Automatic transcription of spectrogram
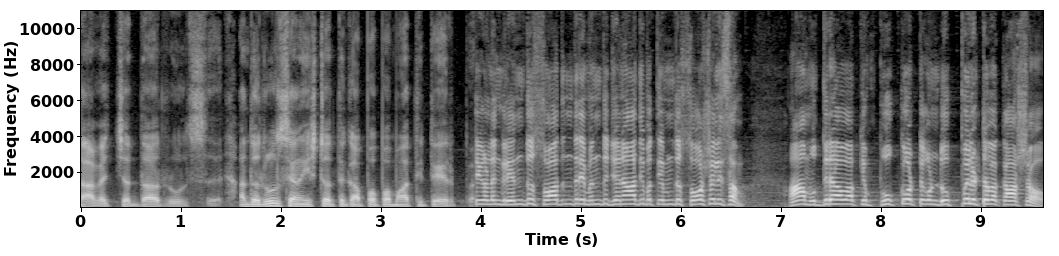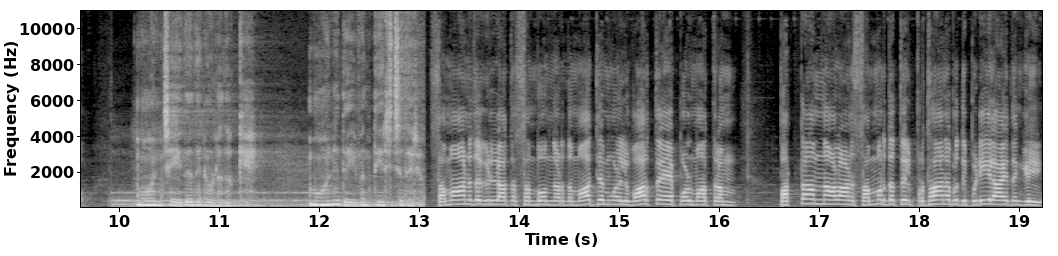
நான் வச்சதான் ரூல்ஸ் அந்த ரூல்ஸ் எனக்கு இஷ்டத்துக்கு அப்பப்போ மாத்திட்டே இருப்பேன் കുട്ടികളെങ്കിൽ എന്ത് സ്വാതന്ത്ര്യം എന്ത് ജനാധിപത്യം എന്ത് സോഷ്യലിസം ആ മുദ്രാവാക്യം പൂക്കോട്ട് കൊണ്ട് ഉപ്പിലിട്ട് വെക്കാർഷോ മോൻ ചെയ്തതിനുള്ളതൊക്കെ മോന് ദൈവം തിരിച്ചു തരും സമാനതകളില്ലാത്ത സംഭവം നടന്ന മാധ്യമങ്ങളിൽ വാർത്തയായപ്പോൾ മാത്രം പത്താം നാളാണ് സമ്മർദ്ദത്തിൽ പ്രധാന പ്രതി പിടിയിലായതെങ്കിൽ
